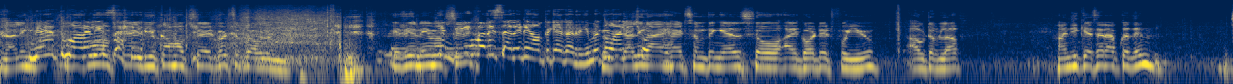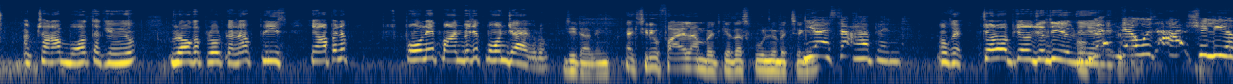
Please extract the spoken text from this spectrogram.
डार्लिंग मैं तुम्हारे लिए salad you come upset what's the problem is your name upset bean वाली सैलेड यहाँ पे क्या कर रही है? मैं तुम्हारे लिए I had something else so I got it for you out of love हाँ जी कैसा रहा आपका दिन? अच्छा रहा बहुत थकी हुई हूँ। व्लॉग अपलोड करना प्लीज़ यहाँ पे ना पौने पाँच बजे पहुँच जाया करो। जी डार्लिंग एक्चुअली वो फायर अलार्म बज गया था स्कूल में बच्चे यस दैट हैपेंड ओके चलो अब चलो जल्दी जल्दी। There was actually a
